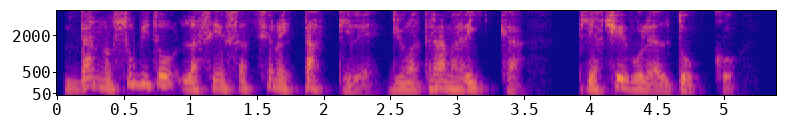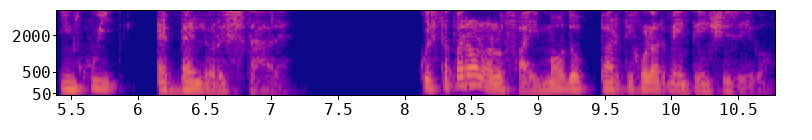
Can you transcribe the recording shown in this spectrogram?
Danno subito la sensazione tattile di una trama ricca, piacevole al tocco, in cui è bello restare. Questa parola lo fa in modo particolarmente incisivo.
